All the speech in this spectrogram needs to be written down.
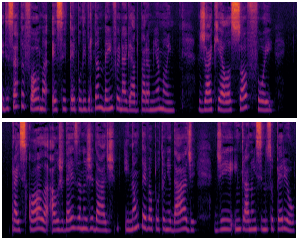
E de certa forma, esse tempo livre também foi negado para minha mãe, já que ela só foi para a escola aos 10 anos de idade e não teve a oportunidade de entrar no ensino superior.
